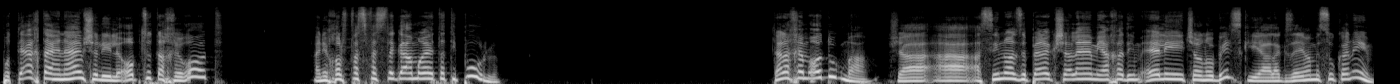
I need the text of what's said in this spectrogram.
פותח את העיניים שלי לאופציות אחרות, אני יכול לפספס לגמרי את הטיפול. אתן לכם עוד דוגמה, שעשינו על זה פרק שלם יחד עם אלי צ'רנובילסקי על הגזעים המסוכנים.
